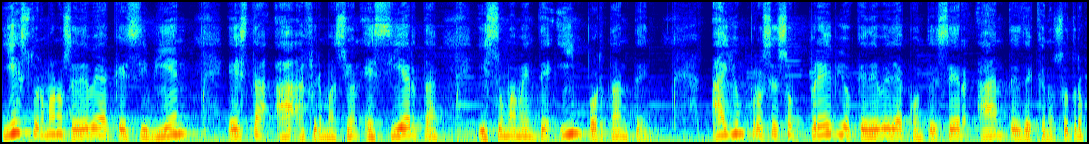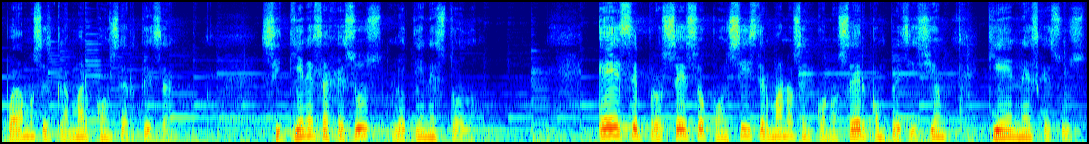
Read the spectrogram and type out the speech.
Y esto, hermanos, se debe a que si bien esta afirmación es cierta y sumamente importante, hay un proceso previo que debe de acontecer antes de que nosotros podamos exclamar con certeza. Si tienes a Jesús, lo tienes todo. Ese proceso consiste, hermanos, en conocer con precisión quién es Jesús.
